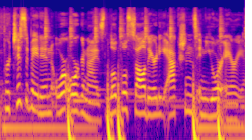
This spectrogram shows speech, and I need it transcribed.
and participate in or organize local solidarity actions in your area.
